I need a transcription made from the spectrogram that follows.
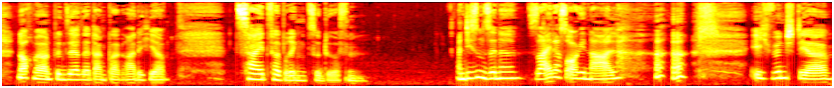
noch mehr und bin sehr, sehr dankbar, gerade hier Zeit verbringen zu dürfen. In diesem Sinne, sei das Original. ich wünsche dir,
